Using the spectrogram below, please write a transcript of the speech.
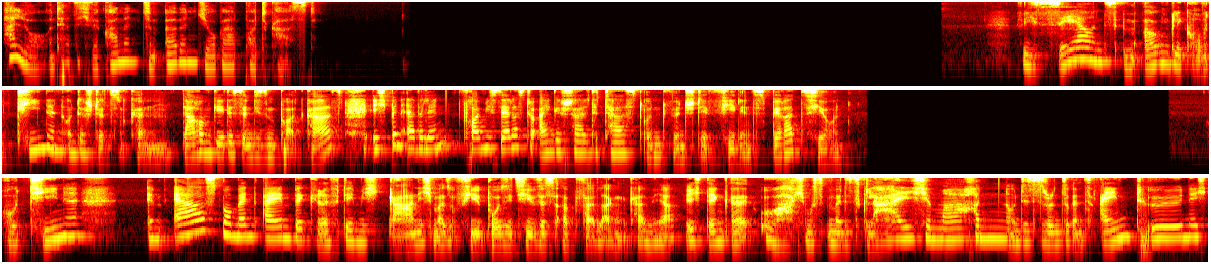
Hallo und herzlich willkommen zum Urban Yoga Podcast. Wie sehr uns im Augenblick Routinen unterstützen können. Darum geht es in diesem Podcast. Ich bin Evelyn, freue mich sehr, dass du eingeschaltet hast und wünsche dir viel Inspiration. Routine im ersten Moment ein Begriff, dem ich gar nicht mal so viel Positives abverlangen kann. Ja, ich denke, oh, ich muss immer das Gleiche machen und es ist schon so ganz eintönig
